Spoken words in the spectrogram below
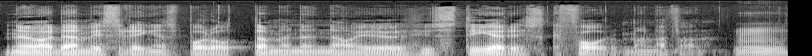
nu har den visserligen spår 8 men den har ju hysterisk form i alla fall. Mm.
